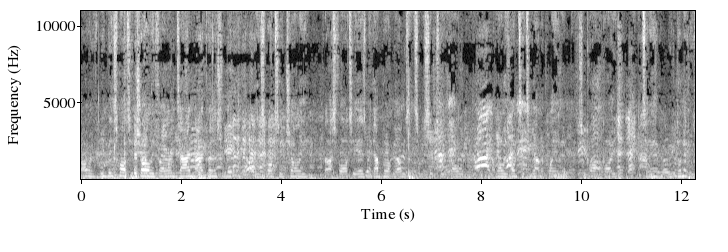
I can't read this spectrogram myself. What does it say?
Oh, we've, we've been supporting Chorley for a long time. I personally have been supporting Chorley for the last 40 years. My dad brought me on since I was six weeks old. Wanted to get on a plane and support the boys. And today we've done it. It's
